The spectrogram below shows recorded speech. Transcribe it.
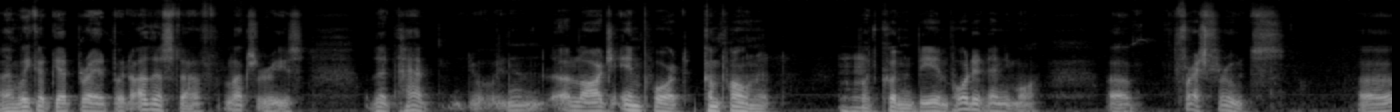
and we could get bread, but other stuff, luxuries, that had a large import component, mm-hmm. but couldn't be imported anymore. Uh, fresh fruits, uh,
